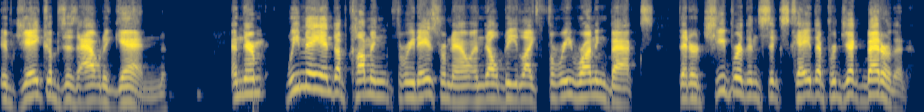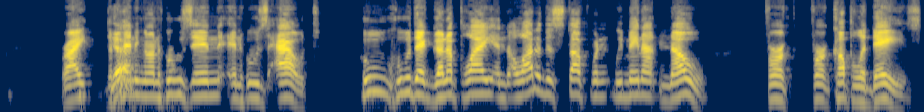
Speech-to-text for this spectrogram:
if Jacobs is out again, and there we may end up coming three days from now, and there'll be like three running backs that are cheaper than 6K that project better than him, right? Yeah. Depending on who's in and who's out, who who they're gonna play, and a lot of this stuff when we may not know for for a couple of days.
